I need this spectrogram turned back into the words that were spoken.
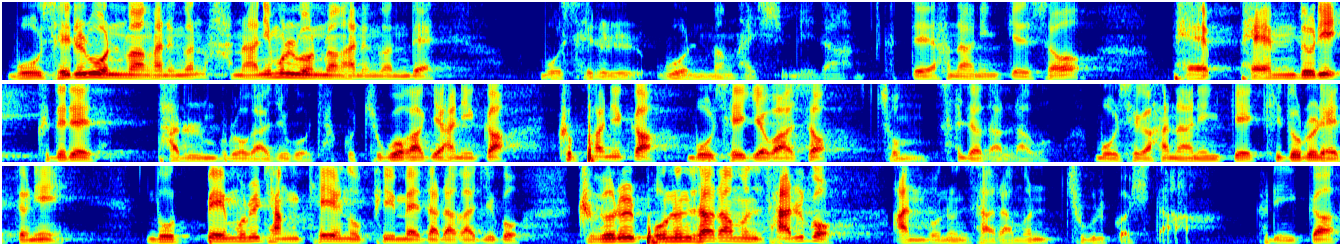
모세를 원망하는 건 하나님을 원망하는 건데 모세를 원망하십니다. 그때 하나님께서 뱀 들이 그들의 발을 물어가지고 자꾸 죽어가게 하니까 급하니까 모세에게 와서 좀 살려달라고 모세가 하나님께 기도를 했더니 노뱀을 장태에 높이 매달아 가지고 그거를 보는 사람은 살고 안 보는 사람은 죽을 것이다. 그러니까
